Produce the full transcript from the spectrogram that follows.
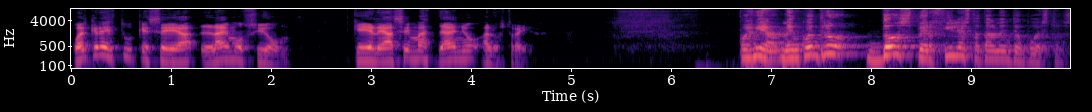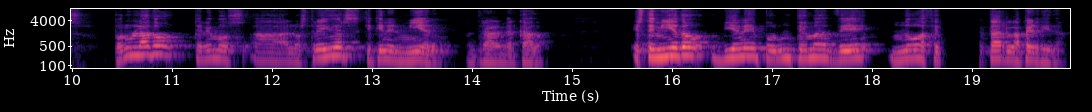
¿cuál crees tú que sea la emoción que le hace más daño a los traders? Pues mira, me encuentro dos perfiles totalmente opuestos. Por un lado, tenemos a los traders que tienen miedo a entrar al mercado. Este miedo viene por un tema de no aceptar la pérdida.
